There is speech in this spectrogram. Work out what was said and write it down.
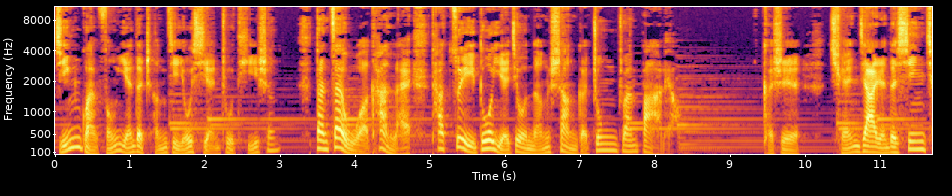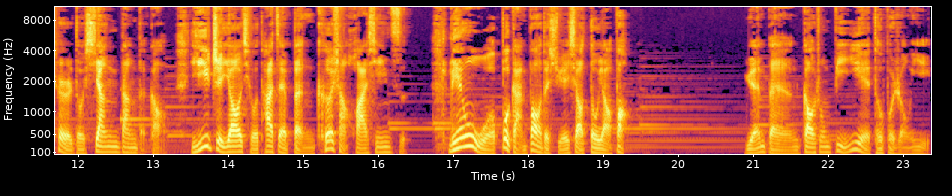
尽管冯岩的成绩有显著提升，但在我看来，他最多也就能上个中专罢了。可是，全家人的心气儿都相当的高，一致要求他在本科上花心思，连我不敢报的学校都要报。原本高中毕业都不容易，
